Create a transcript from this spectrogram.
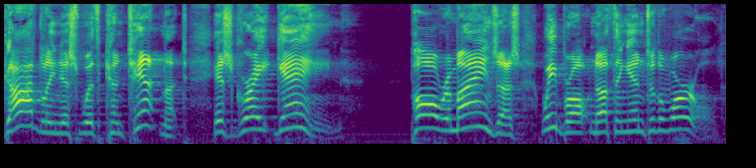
Godliness with contentment is great gain. Paul reminds us we brought nothing into the world.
